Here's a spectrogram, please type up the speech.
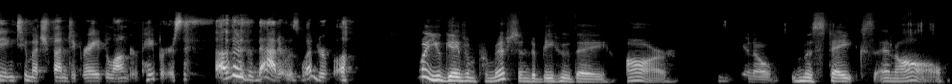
being too much fun to grade longer papers, other than that, it was wonderful. Well, you gave them permission to be who they are, mm. you know, mistakes and all.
